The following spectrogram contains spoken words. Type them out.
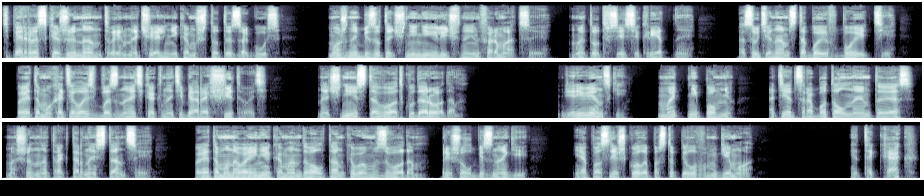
«Теперь расскажи нам, твоим начальникам, что ты за гусь. Можно без уточнения личной информации. Мы тут все секретные. По сути, нам с тобой в бой идти. Поэтому хотелось бы знать, как на тебя рассчитывать. Начни с того, откуда родом». «Деревенский. Мать не помню. Отец работал на МТС, машинно-тракторной станции. Поэтому на войне командовал танковым взводом. Пришел без ноги. Я после школы поступил в МГИМО». «Это как?»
